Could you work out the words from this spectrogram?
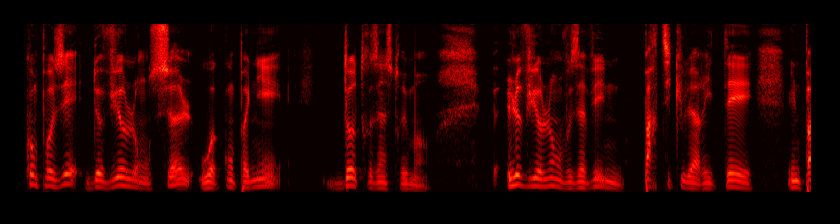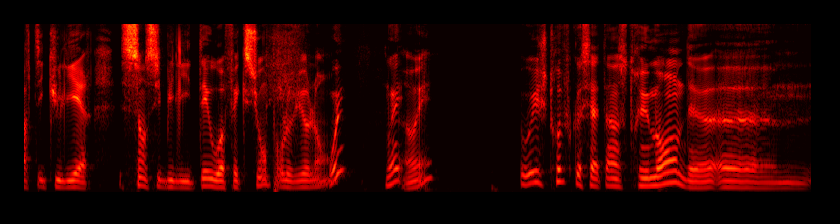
composées de violons seuls ou accompagnés d'autres instruments. Le violon, vous avez une particularité, une particulière sensibilité ou affection pour le violon? Oui, oui. Ah oui, oui je trouve que cet instrument euh,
